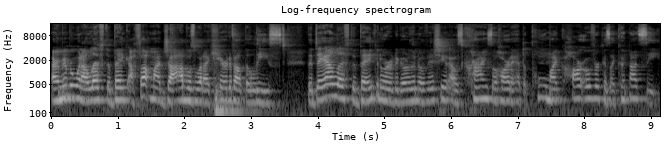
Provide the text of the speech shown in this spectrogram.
I remember when I left the bank, I thought my job was what I cared about the least. The day I left the bank in order to go to the novitiate, I was crying so hard I had to pull my car over because I could not see.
